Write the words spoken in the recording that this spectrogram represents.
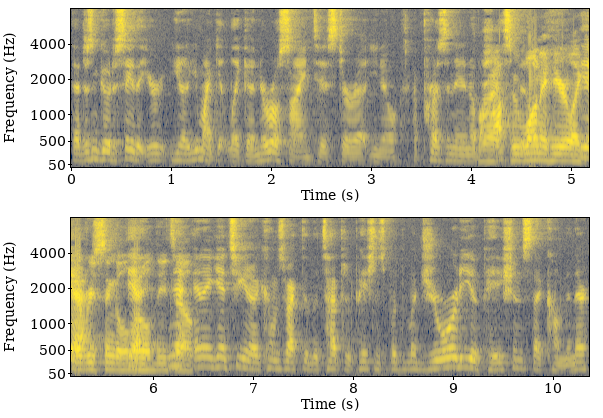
that doesn't go to say that you're, you know, you might get like a neuroscientist or a, you know, a president of a Right, who wanna hear, like, every single little and- detail. And again, too, you know, it comes back to the types of patients, but the majority of patients that come in there,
